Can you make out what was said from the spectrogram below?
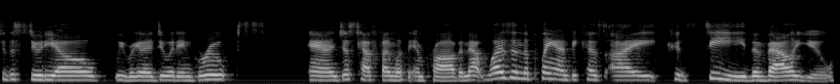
to the studio we were going to do it in groups and just have fun with improv and that was in the plan because i could see the value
